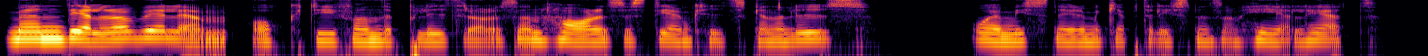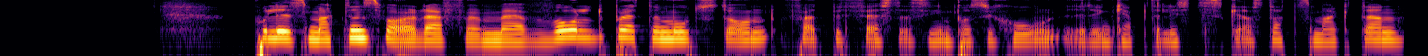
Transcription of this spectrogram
men delar av BLM och Defund the Police-rörelsen har en systemkritisk analys och är missnöjda med kapitalismen som helhet. Polismakten svarar därför med våld på detta motstånd för att befästa sin position i den kapitalistiska statsmakten.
